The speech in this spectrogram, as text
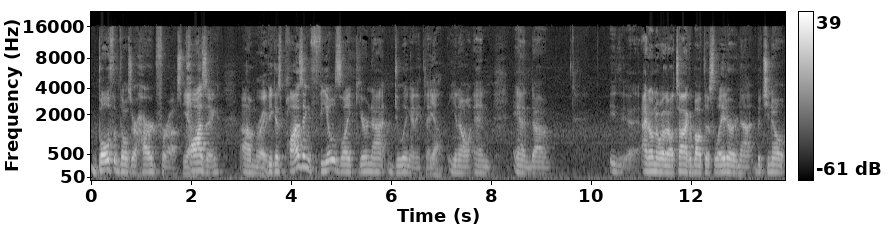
both of those are hard for us Yeah. pausing um, Right. because pausing feels like you're not doing anything Yeah. you know and and um, i don't know whether i'll talk about this later or not but you know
